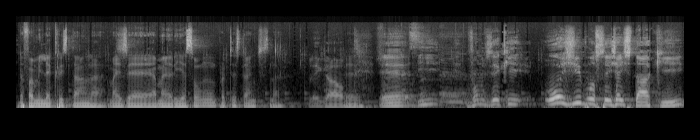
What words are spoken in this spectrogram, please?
da família cristã lá, mas é, a maioria são protestantes lá. Legal. É. é. e vamos dizer que hoje você já está aqui,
